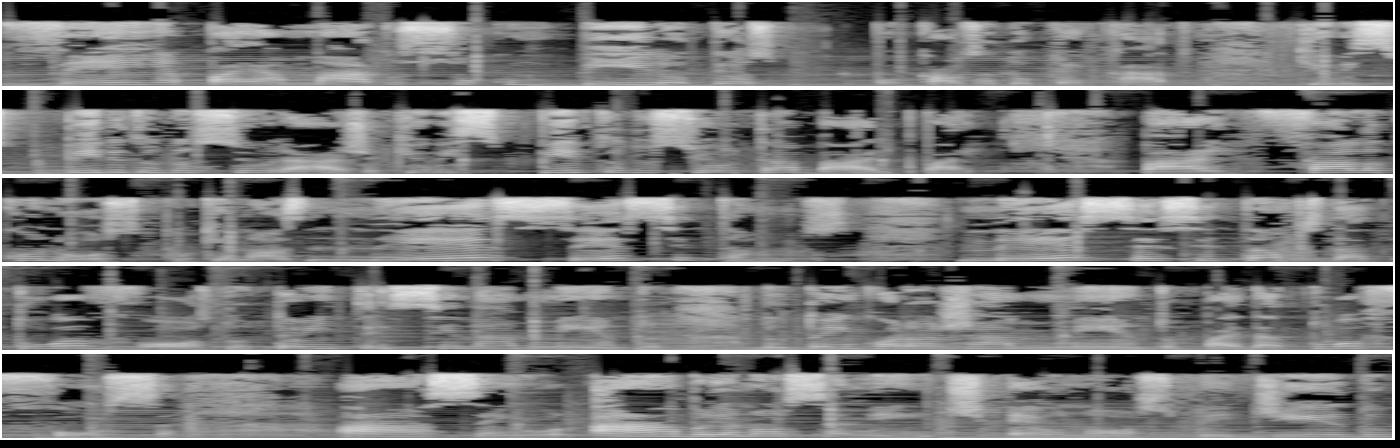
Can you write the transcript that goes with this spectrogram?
venha, Pai amado, sucumbir, ó Deus, por causa do pecado. Que o Espírito do Senhor haja, que o Espírito do Senhor trabalhe, Pai. Pai, fala conosco, porque nós necessitamos, necessitamos da tua voz, do teu ensinamento, do teu encorajamento, Pai, da tua força. Ah, Senhor, abre a nossa mente, é o nosso pedido,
